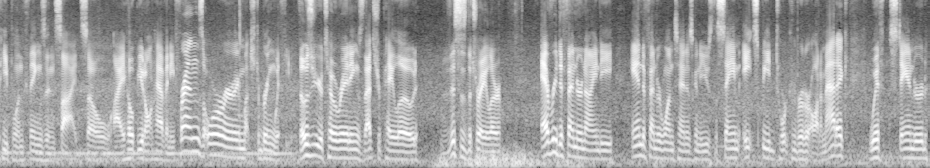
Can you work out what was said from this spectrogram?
people and things inside. So I hope you don't have any friends or very much to bring with you. Those are your tow ratings, that's your payload. This is the trailer. Every Defender 90 and Defender 110 is going to use the same 8-speed torque converter automatic with standard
